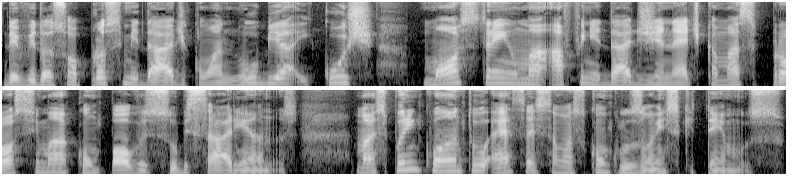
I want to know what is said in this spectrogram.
devido à sua proximidade com a Núbia e Cush, mostrem uma afinidade genética mais próxima com povos subsaarianos. Mas por enquanto, essas são as conclusões que temos.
